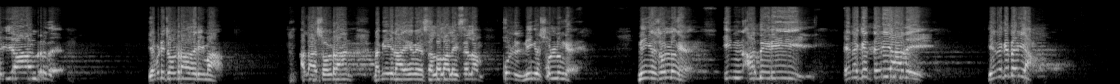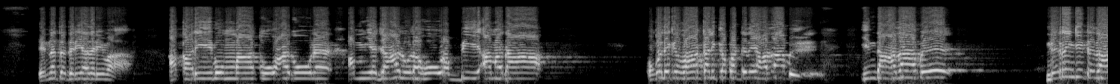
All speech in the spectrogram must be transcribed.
தெரியான்றது. எப்படி சொல்றாங்க தெரியுமா? அல்லாஹ் சொல்றான் நபீ நாயகமே சல்லா அலைஹி செல்லம் குல் நீங்க சொல்லுங்க. நீங்க சொல்லுங்க. இன் அதிரி. எனக்கு தெரியாது. எனக்கு தெரியா? என்னத்த தெரியாது தெரியுமா? அகரீபும் மா துஅதூன அம் யஜாலு லஹு ரப்பி அமதா. உங்களுக்கு வாக்களிக்கப்பட்டதே அதாபு. இந்த அதாபு நெருங்கிட்டுதா?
